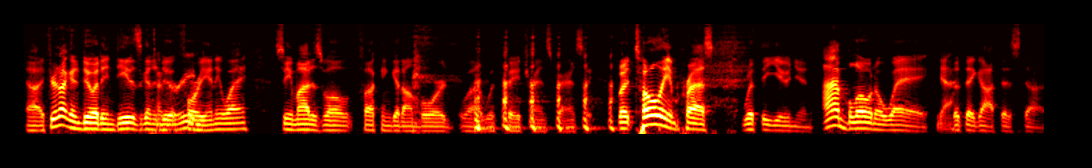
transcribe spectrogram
Uh, if you're not going to do it, Indeed is going to do it for you anyway. So you might as well fucking get on board uh, with pay transparency. But totally impressed with the union. I'm blown away Yeah. that they got this done.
